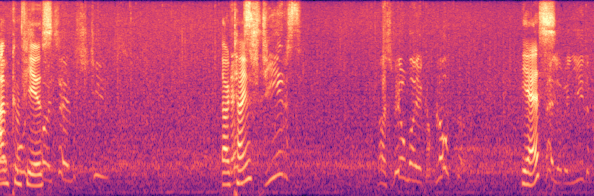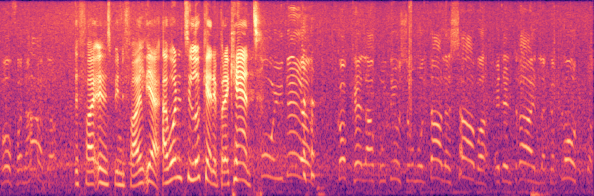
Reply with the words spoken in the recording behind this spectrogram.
I'm confused. Dark times? Stiers? Das will man ja kaputt. Yes. Eller wenn jeder Profanada. The file has been defiled. Yeah, I wanted to look at it, but I can't. Boa idea. Qualquer lá podia surmontar a sava ed entrar in la caplotta.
